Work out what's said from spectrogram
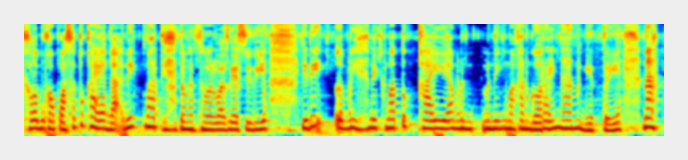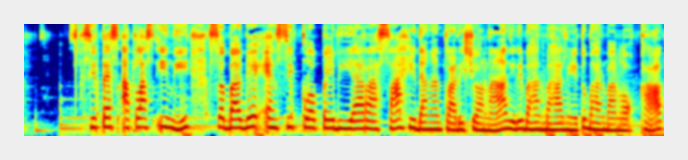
kalau buka puasa tuh kayak nggak nikmat ya teman-teman pas kayak studi jadi lebih nikmat tuh kayak mending makan gorengan gitu ya. Nah Si tes atlas ini sebagai ensiklopedia rasa hidangan tradisional, jadi bahan-bahannya itu bahan-bahan lokal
